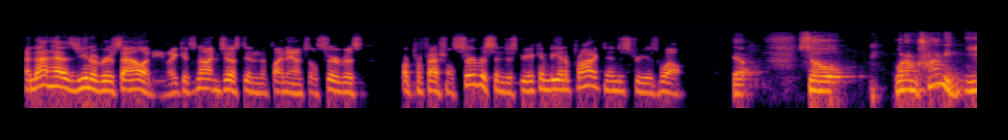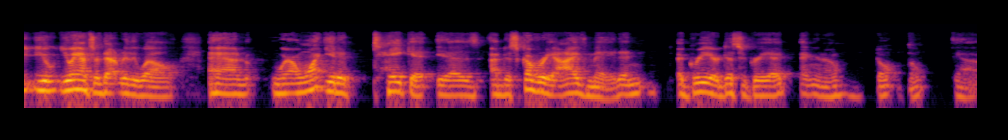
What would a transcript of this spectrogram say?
and that has universality. Like it's not just in the financial service or professional service industry, it can be in a product industry as well. Yep. So what I'm trying to you you answered that really well, and where I want you to take it is a discovery I've made, and agree or disagree. I, and you know, don't don't yeah,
